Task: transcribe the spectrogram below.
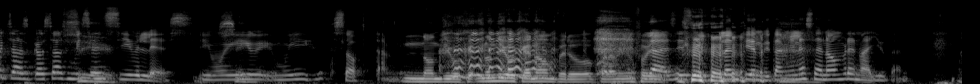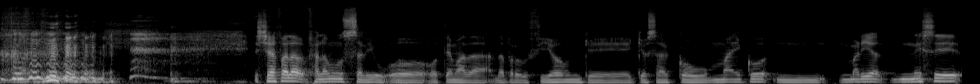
muchas cosas muy Sí. sensibles y muy, Sí. muy soft también. Non digo que non digo que non, pero para mí Claro, sí, sí, lo entiendo. Y también ese nombre no ayudan. Xa fala, falamos, saliu o, o tema da, da produción que, que o sacou Maico. Mm, María, nese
